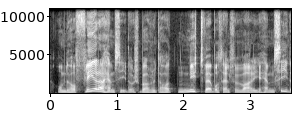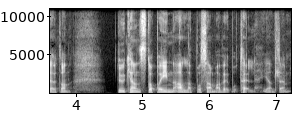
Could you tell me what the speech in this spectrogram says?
Om du har flera hemsidor så behöver du inte ha ett nytt webbhotell för varje hemsida, utan du kan stoppa in alla på samma webbhotell egentligen.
